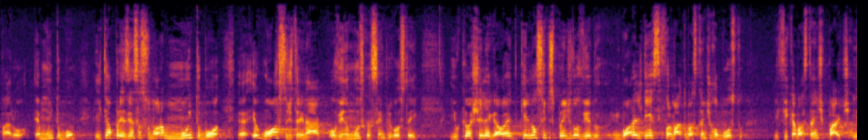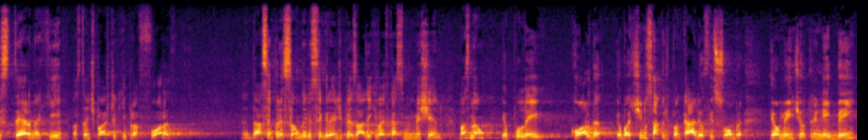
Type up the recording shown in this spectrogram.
parou, é muito bom. Ele tem uma presença sonora muito boa. É, eu gosto de treinar ouvindo música, sempre gostei. E o que eu achei legal é que ele não se desprende do ouvido. Embora ele tenha esse formato bastante robusto e fica bastante parte externa aqui, bastante parte aqui para fora, né, dá essa impressão dele ser grande e pesado e que vai ficar se mexendo. Mas não, eu pulei corda, eu bati no saco de pancada, eu fiz sombra, realmente eu treinei bem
